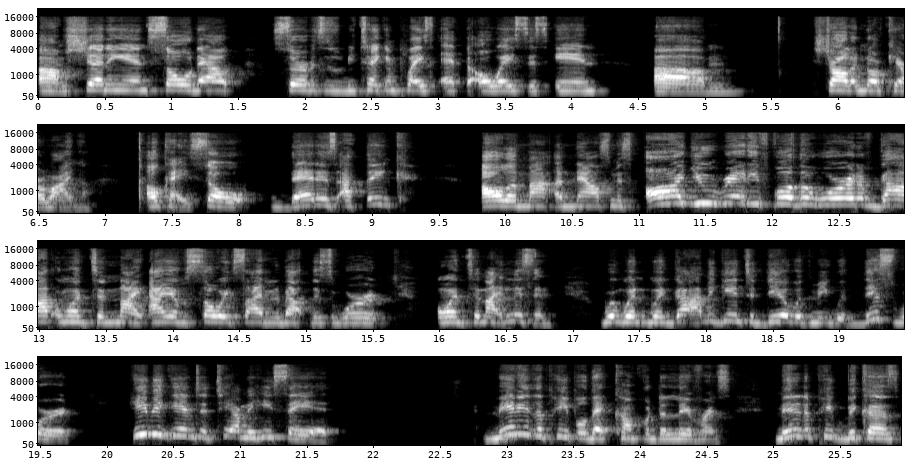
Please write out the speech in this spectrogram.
um, shut in, sold out services will be taking place at the Oasis in um, Charlotte, North Carolina. Okay, so that is, I think, all of my announcements. Are you ready for the word of God on tonight? I am so excited about this word on tonight. Listen, when, when, when God began to deal with me with this word, he began to tell me, he said, many of the people that come for deliverance, many of the people, because,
